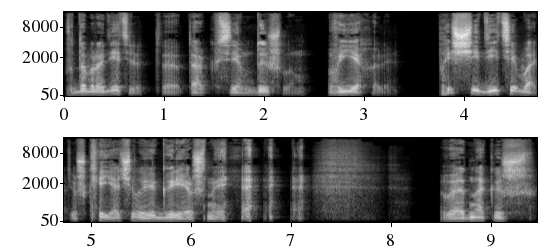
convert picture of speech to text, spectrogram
в добродетель-то так всем дышлом въехали. Пощадите, батюшка, я человек грешный. Вы, однако ж,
